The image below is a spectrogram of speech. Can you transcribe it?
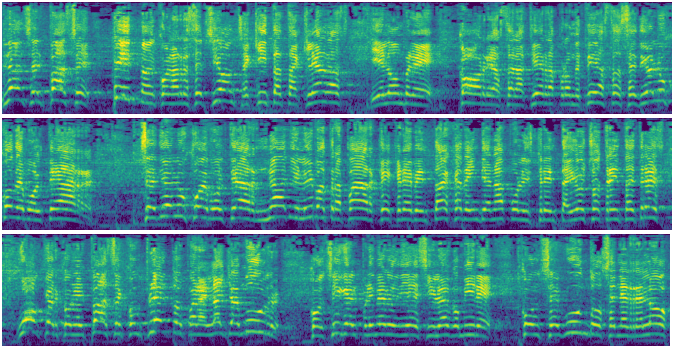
lanza el pase. Pittman con la recepción, se quita tacleadas y el hombre corre hasta la tierra prometida. Hasta se dio el lujo de voltear. Se dio el lujo de voltear, nadie lo iba a atrapar. ¿Qué cree? Ventaja de Indianapolis 38 a 33. Walker con el pase completo para Elijah Moore. Consigue el primero y 10 y luego mire, con segundos en el reloj,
